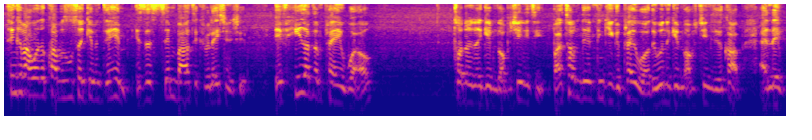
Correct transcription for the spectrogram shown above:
Think about what the club has also given to him. It's a symbiotic relationship. If he doesn't play well, Tottenham don't give him the opportunity. But Tottenham didn't think he could play well, they wouldn't give him the opportunity to the club. And they've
